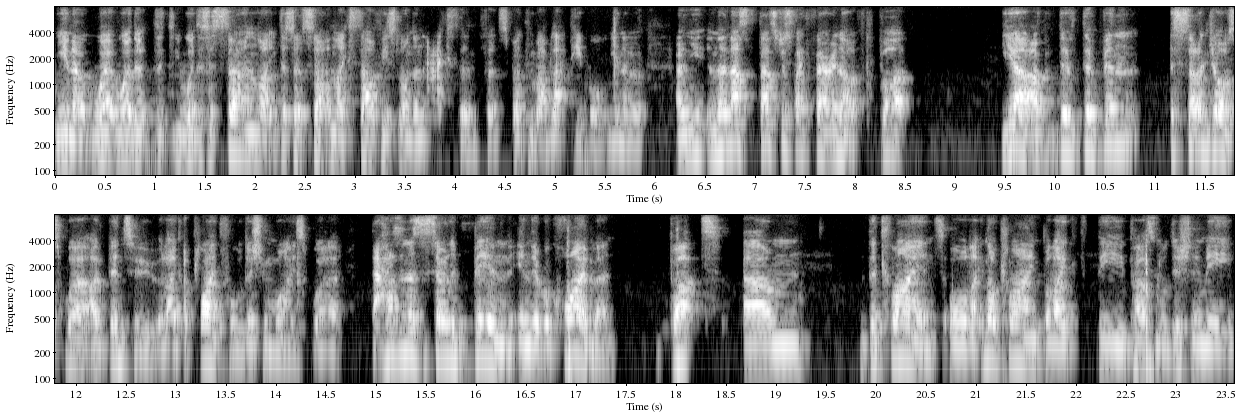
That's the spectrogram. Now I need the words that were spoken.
you know, where, where, the, the, where there's a certain, like, there's a certain, like, Southeast London accent that's spoken by Black people, you know, and, you, and then that's, that's just, like, fair enough. But, yeah, I've, there, there've been certain jobs where I've been to, like, applied for audition-wise, where that hasn't necessarily been in the requirement, but um, the client or like not client, but like the person auditioning me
